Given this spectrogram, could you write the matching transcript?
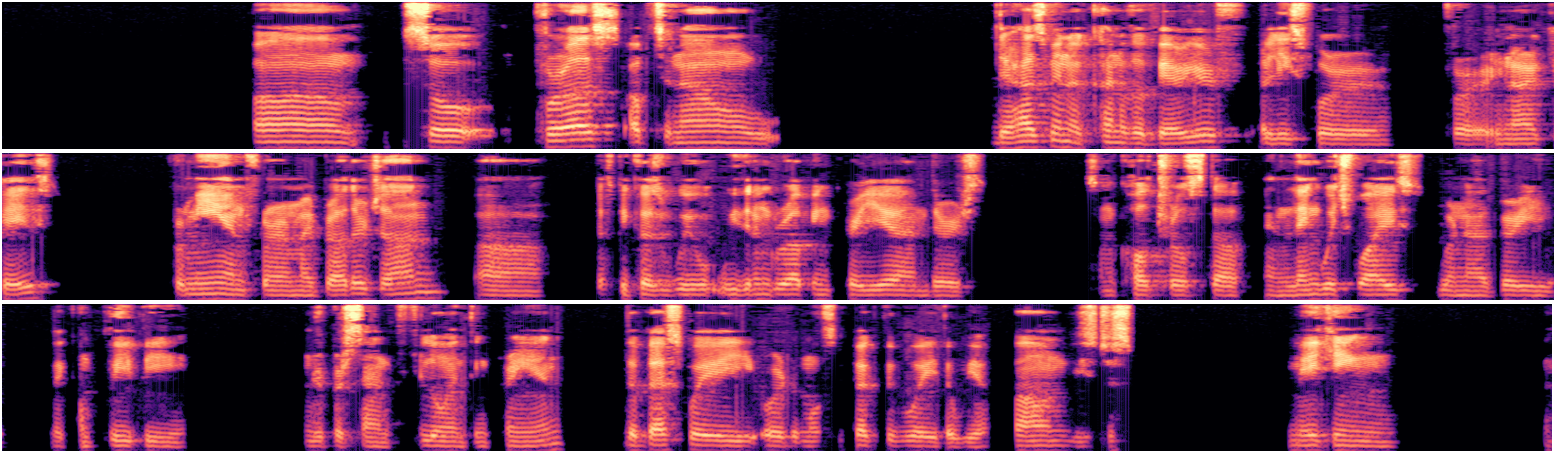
Um, so for us up to now, there has been a kind of a barrier, at least for, for in our case, for me and for my brother John, uh, just because we, we didn't grow up in Korea and there's some cultural stuff and language wise, we're not very like completely 100% fluent in Korean. The best way or the most effective way that we have found is just making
